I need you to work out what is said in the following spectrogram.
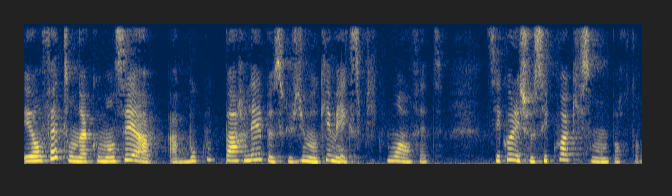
Et en fait, on a commencé à, beaucoup parler parce que je dis, mais ok, mais explique-moi en fait. C'est quoi les choses? C'est quoi qui sont importants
